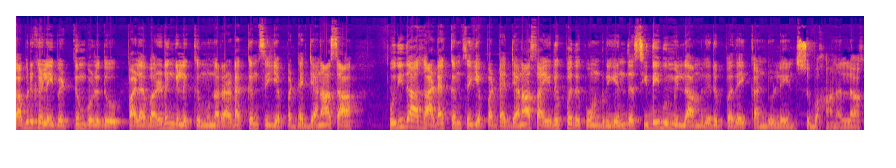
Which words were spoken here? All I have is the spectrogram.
கபர்களை வெட்டும் பொழுது பல வருடங்களுக்கு முன்னர் அடக்கம் செய்யப்பட்ட ஜனாசா புதிதாக அடக்கம் செய்யப்பட்ட ஜனாசா இருப்பது போன்று எந்த சிதைவும் இல்லாமல் இருப்பதை கண்டுள்ளேன். சுபஹான் அல்லாஹ்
